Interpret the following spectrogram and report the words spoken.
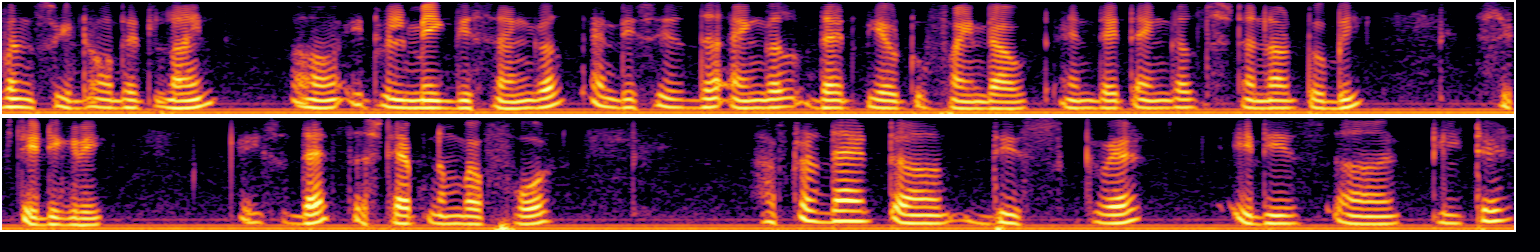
once we draw that line uh, it will make this angle and this is the angle that we have to find out and that angle turn out to be 60 degree. Okay so that's the step number four. After that uh, this square it is uh, tilted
